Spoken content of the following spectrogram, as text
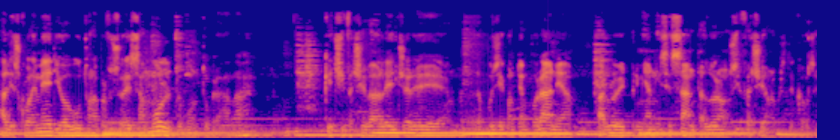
Alle scuole medie ho avuto una professoressa molto molto brava che ci faceva leggere la poesia contemporanea. Parlo dei primi anni 60, allora non si facevano queste cose.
